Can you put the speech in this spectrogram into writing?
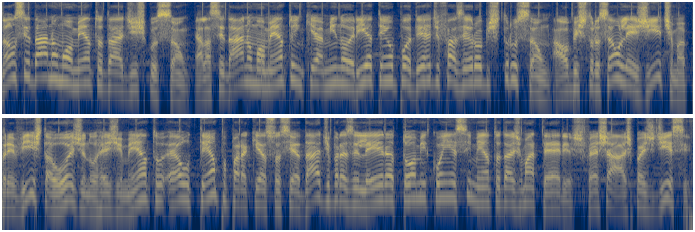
não se dá no momento da discussão. Ela se dá no momento em que a minoria tem o poder de fazer obstrução. A obstrução legítima, prevista hoje no regimento, é o tempo para que a sociedade brasileira tome conhecimento das matérias. Fecha aspas, disse.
